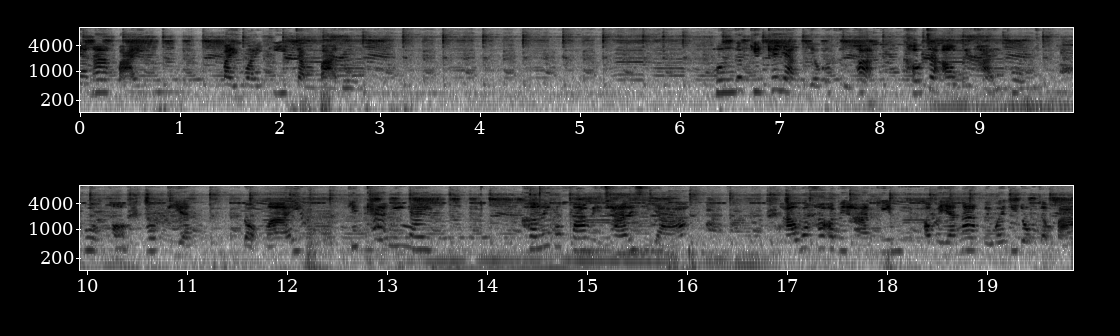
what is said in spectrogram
ญานาคไป ไปไว้ที่จำปาดง มึงก็คิดแค่อย่างเดียวก็คือว่าเขาจะเอาไปขายพวกพวกหอมพวกเทียน ดอกไม้ คิดแค่นี้ไงเขาเรียกว่าความอิจฉาริษยาหาว่าเขาเอาไปหากิน เอาพญานาคไปไว้ที่ดงจำปา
